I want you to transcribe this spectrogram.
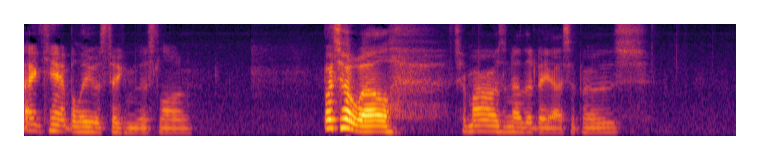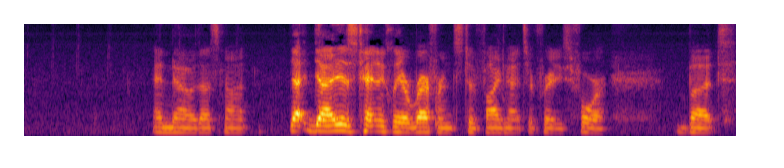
I can't believe it's taken me this long. But oh well. Tomorrow's another day, I suppose. And no, that's not. That, that is technically a reference to Five Nights at Freddy's 4 but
